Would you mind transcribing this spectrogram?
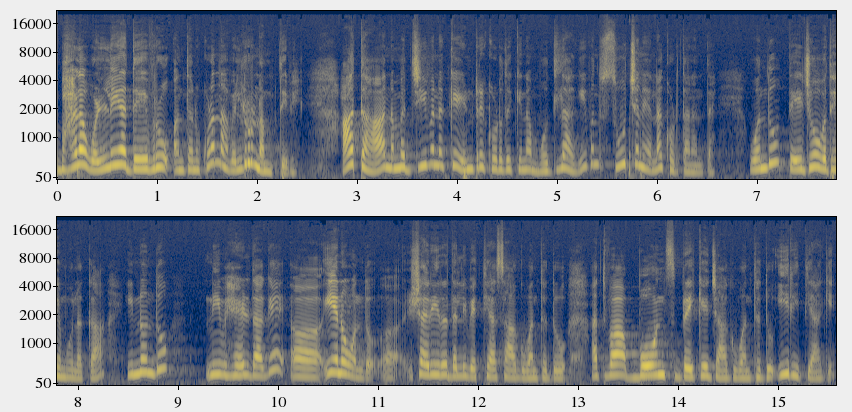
ಬಹಳ ಒಳ್ಳೆಯ ದೇವರು ಅಂತಲೂ ಕೂಡ ನಾವೆಲ್ಲರೂ ನಂಬ್ತೀವಿ. ಆತ ನಮ್ಮ ಜೀವನಕ್ಕೆ ಎಂಟ್ರಿ ಕೊಡೋದಕ್ಕಿಂತ ಮೊದಲಾಗಿ ಒಂದು ಸೂಚನೆಯನ್ನು ಕೊಡ್ತಾನಂತೆ. ಒಂದು ತೇಜೋವಧೆ ಮೂಲಕ, ಇನ್ನೊಂದು ನೀವು ಹೇಳಿದಾಗೆ ಏನೋ ಒಂದು ಶರೀರದಲ್ಲಿ ವ್ಯತ್ಯಾಸ ಆಗುವಂಥದ್ದು ಅಥವಾ ಬೋನ್ಸ್ ಬ್ರೇಕೇಜ್ ಆಗುವಂಥದ್ದು ಈ ರೀತಿಯಾಗಿ.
